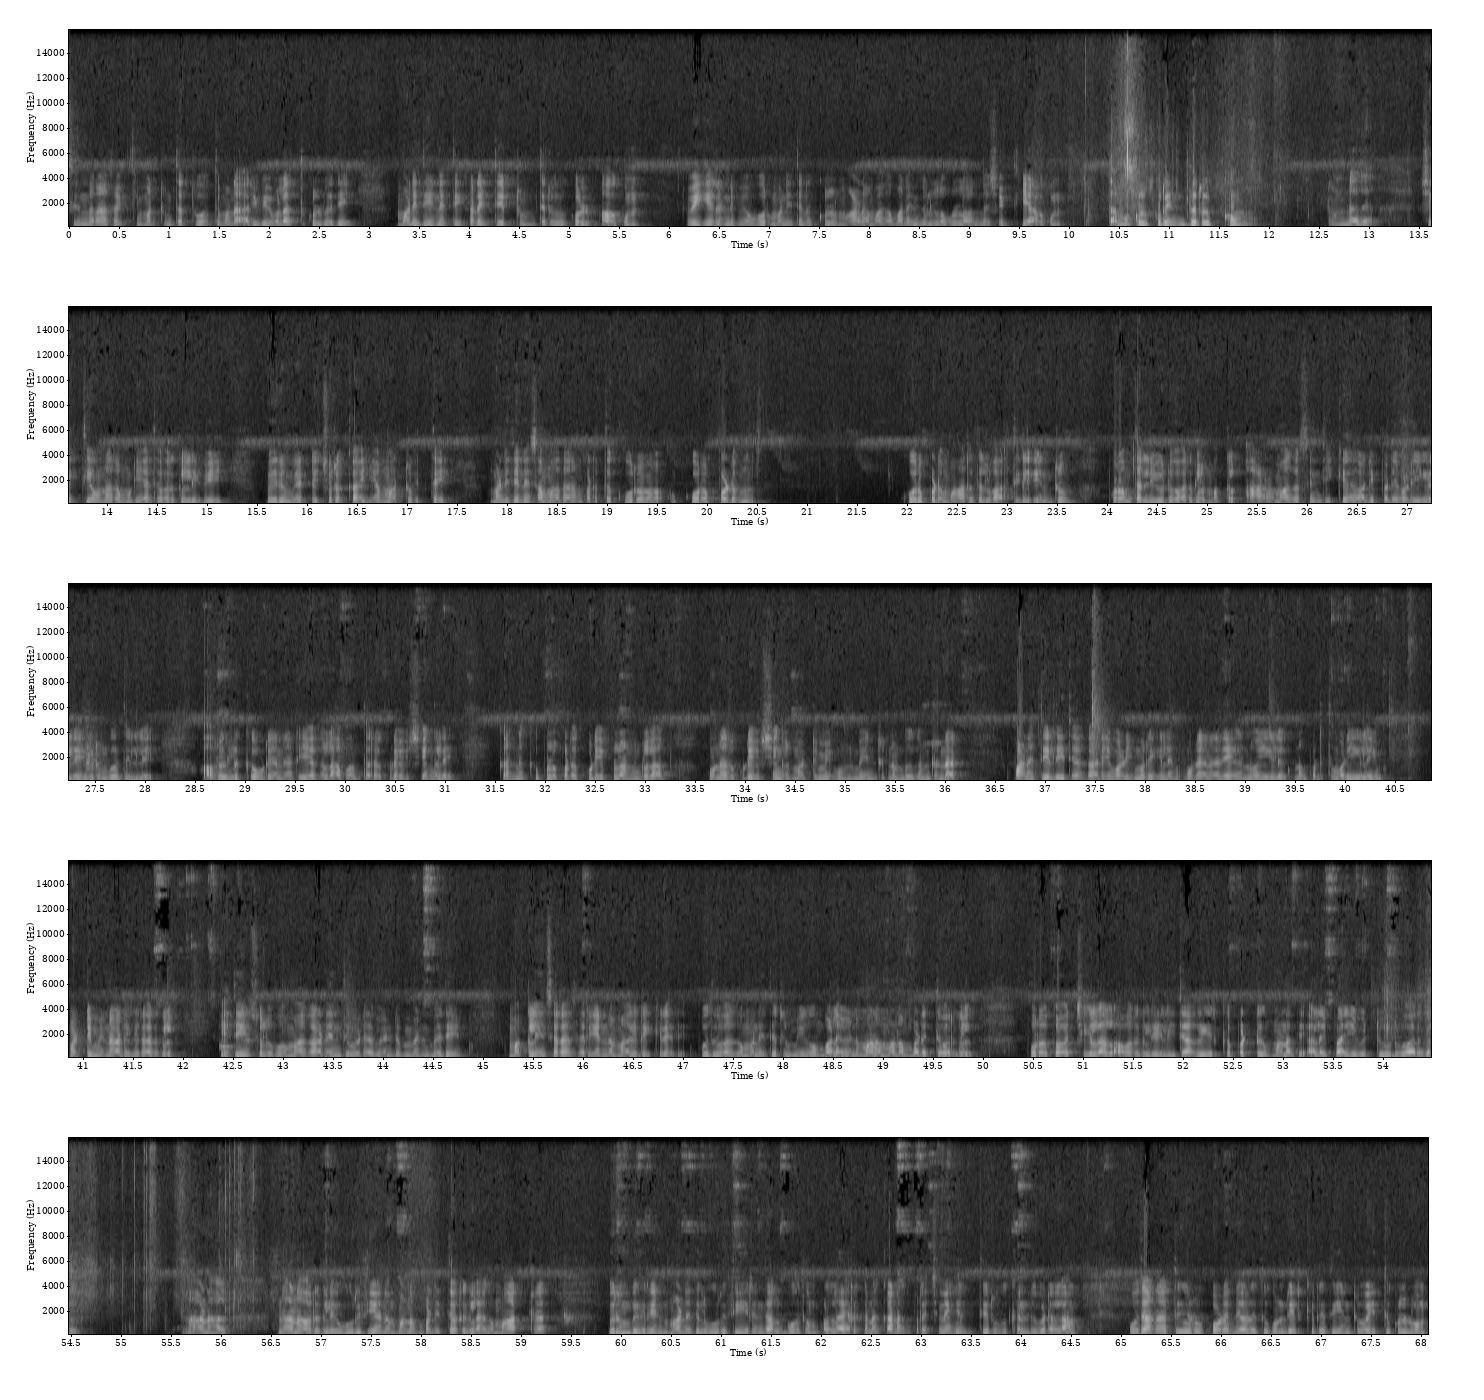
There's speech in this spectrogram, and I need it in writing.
சிந்தனா சக்தி மற்றும் தத்துவார்த்தமான அறிவை வளர்த்து கொள்வதே மனித இனத்தை கடைத்தேற்றும் திறவுகோள் ஆகும். இவை இரண்டுமே ஒரு மனிதனுக்குள்ளும் ஆழமாக மறைந்துள்ள உள்ளார்ந்த சக்தியாகும். தமக்குள் புரிந்திருக்கும் உன்னத சக்தியை உணர முடியாதவர்கள் இவை வெறும் எட்டு சுரக்காய் ஏமாற்று வித்தை மனிதனை சமாதானப்படுத்த கூற கூறப்படும் கூறப்படும் ஆறுதல் வார்த்தைகள் என்றும் புறம் தள்ளிவிடுவார்கள். மக்கள் ஆழமாக சிந்திக்க அடிப்படை வழிகளை விரும்புவதில்லை. அவர்களுக்கு உடனடியாக லாபம் தரக்கூடிய விஷயங்களை கண்ணுக்கு புலப்படக்கூடிய புலன்களால் உணரக்கூடிய விஷயங்கள் மட்டுமே உண்மை என்று நம்புகின்றனர். பணத்தை எளிதாக அடையும் வழிமுறைகளையும் உடனடியாக நோய்களை குணப்படுத்தும் வழிகளையும் மட்டுமே நாடுகிறார்கள். எதையும் சுலபமாக அடைந்துவிட வேண்டும் என்பதே மக்களின் சராசரி எண்ணமாக இருக்கிறது. பொதுவாக மனிதர்கள் மிகவும் பலவீனமான மனம் படைத்தவர்கள். புற காட்சிகளால் அவர்கள் எளிதாக ஈர்க்கப்பட்டு மனதை அலைப்பாய விட்டு விடுவார்கள். ஆனால் நான் அவர்களை உறுதியான மனம் படைத்தவர்களாக மாற்ற விரும்புகிறேன். மனதில் உறுதி இருந்தால் போதும். பல்லாயிரக்கணக்கான பிரச்சனைகளுக்கு தீர்வு கண்டுவிடலாம். உதாரணத்துக்கு ஒரு குழந்தை அழுது கொண்டிருக்கிறது என்று வைத்துக்கொள்வோம்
